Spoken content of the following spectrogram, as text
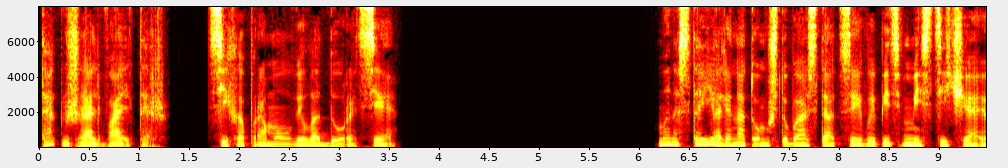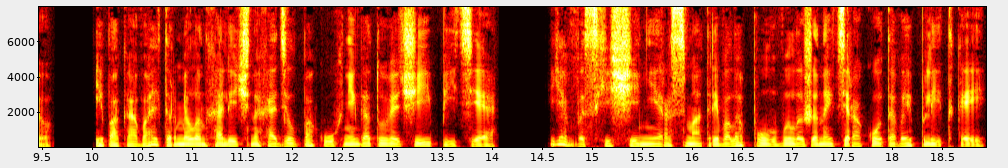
так жаль, Вальтер», – тихо промолвила Дороти. Мы настояли на том, чтобы остаться и выпить вместе чаю, и пока Вальтер меланхолично ходил по кухне, готовя чаепитие, я в восхищении рассматривала пол, выложенный терракотовой плиткой.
